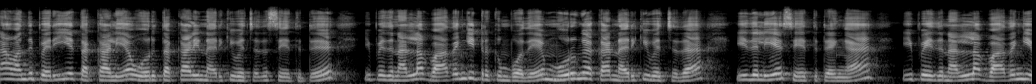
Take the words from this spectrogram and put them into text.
நான் வந்து பெரிய தக்காளியாக ஒரு தக்காளி நறுக்கி வச்சதை சேர்த்துட்டு இப்போ இது நல்லா வதங்கிட்டு இருக்கும்போதே முருங்கைக்காய் நறுக்கி வச்சதை இதுலேயே சேர்த்துட்டேங்க. இப்போ இது நல்லா வதங்கி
